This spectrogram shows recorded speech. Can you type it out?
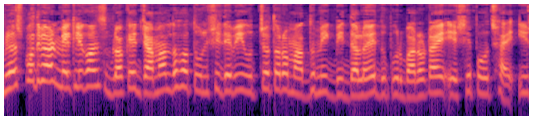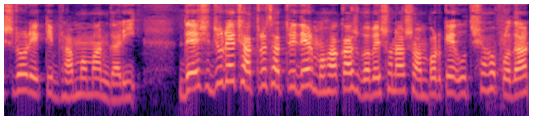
বৃহস্পতিবার মেকলিগঞ্জ ব্লকের জামালদহ তুলসী দেবী উচ্চতর মাধ্যমিক বিদ্যালয়ে দুপুর বারোটায় এসে পৌঁছায় ইসরোর একটি ভ্রাম্যমান গাড়ি। দেশ জুড়ে ছাত্রছাত্রীদের মহাকাশ গবেষণা সম্পর্কে উৎসাহ প্রদান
